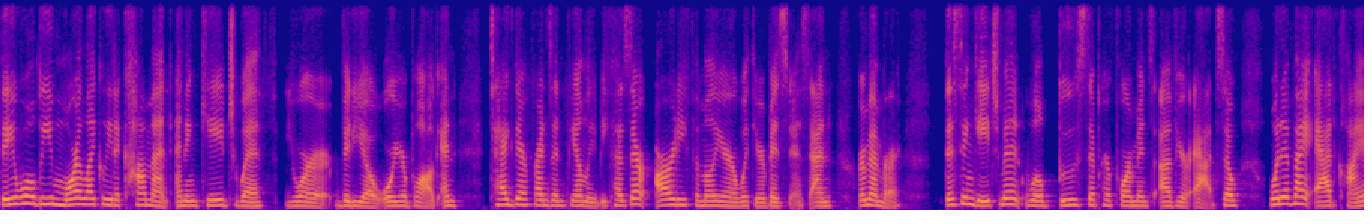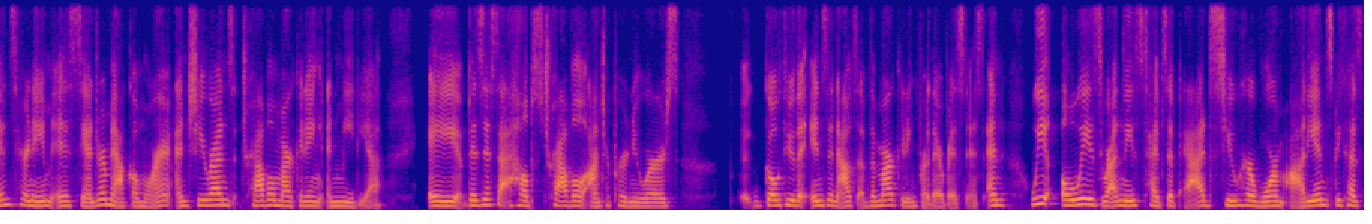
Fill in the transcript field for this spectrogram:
they will be more likely to comment and engage with your video or your blog and tag their friends and family because they're already familiar with your business. And remember, this engagement will boost the performance of your ad. So, one of my ad clients, her name is Sandra McElmore, and she runs travel marketing and media, a business that helps travel entrepreneurs go through the ins and outs of the marketing for their business. And we always run these types of ads to her warm audience because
